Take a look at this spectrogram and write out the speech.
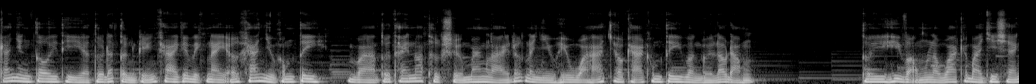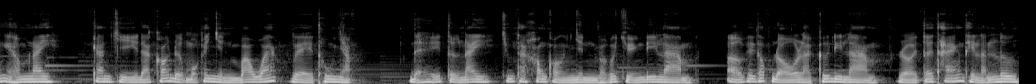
Cá nhân tôi thì tôi đã từng triển khai cái việc này ở khá nhiều công ty và tôi thấy nó thực sự mang lại rất là nhiều hiệu quả cho cả công ty và người lao động. Tôi hy vọng là qua cái bài chia sẻ ngày hôm nay, các anh chị đã có được một cái nhìn bao quát về thu nhập. Để từ nay chúng ta không còn nhìn vào cái chuyện đi làm, ở cái góc độ là cứ đi làm, rồi tới tháng thì lãnh lương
